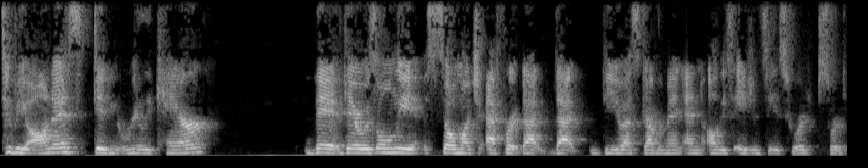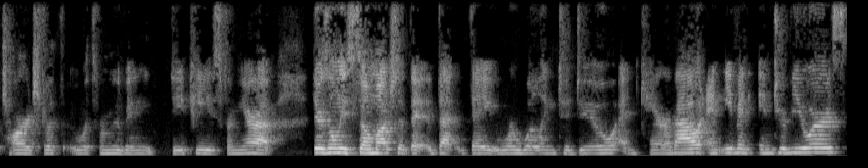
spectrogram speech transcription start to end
to be honest, didn't really care. They, there was only so much effort that, that the US government and all these agencies who were sort of charged with, with removing DPs from Europe, there's only so much that they, that they were willing to do and care about. And even interviewers,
